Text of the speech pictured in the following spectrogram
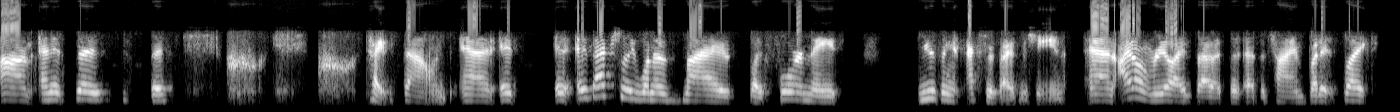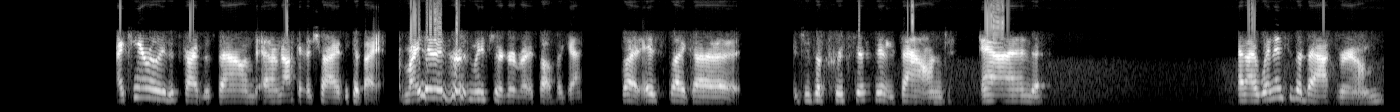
um, and it's this this type sound, and it, it it's actually one of my like floor mates using an exercise machine, and I don't realize that at the at the time, but it's like I can't really describe the sound, and I'm not going to try because I might inadvertently trigger myself again but it's like a it's just a persistent sound and and I went into the bathroom.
